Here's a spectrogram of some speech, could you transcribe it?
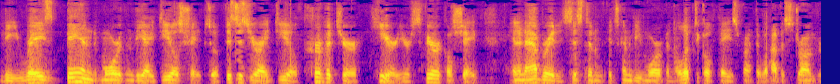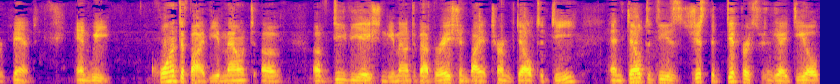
the rays bend more than the ideal shape. So if this is your ideal curvature here, your spherical shape, in an aberrated system, it's going to be more of an elliptical phase front that will have a stronger bend. And we quantify the amount of, of deviation, the amount of aberration, by a term delta D. And delta D is just the difference between the ideal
